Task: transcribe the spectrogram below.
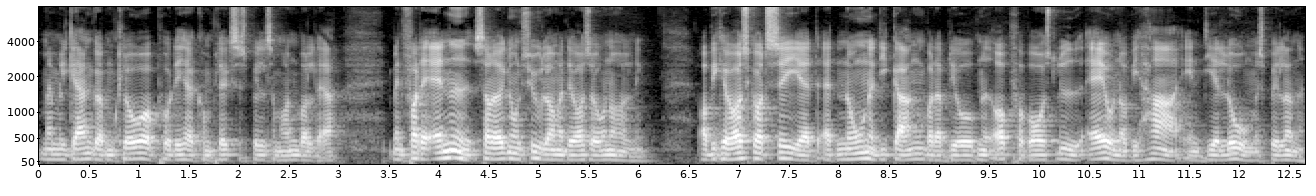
Man vil gerne gøre dem klogere på det her komplekse spil, som håndbold er. Men for det andet, så er der jo ikke nogen tvivl om, at det også er underholdning. Og vi kan jo også godt se, at, at nogle af de gange, hvor der bliver åbnet op for vores lyd, er jo, når vi har en dialog med spillerne.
